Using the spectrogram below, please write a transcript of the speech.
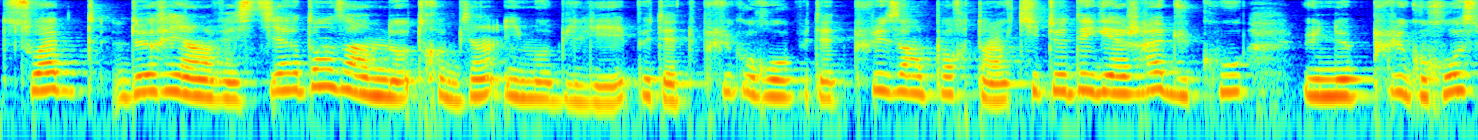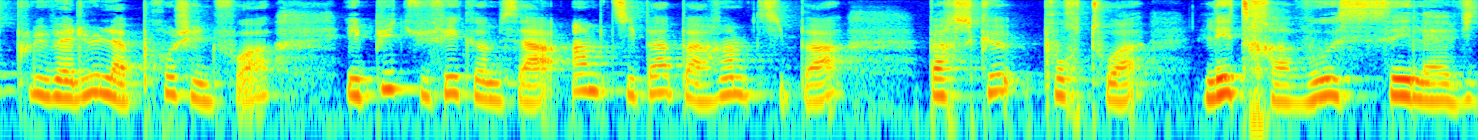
soit de réinvestir dans un autre bien immobilier, peut-être plus gros, peut-être plus important, qui te dégagera du coup une plus grosse plus-value la prochaine fois. Et puis tu fais comme ça, un petit pas par un petit pas, parce que pour toi, les travaux, c'est la vie.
